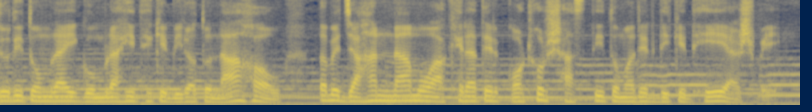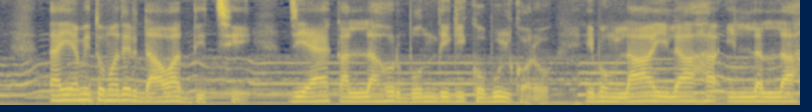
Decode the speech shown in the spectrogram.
যদি তোমরা এই গুমরাহি থেকে বিরত না হও, তবে জাহান্নাম ও আখেরাতের কঠোর শাস্তি তোমাদের দিকে ধেয়ে আসবে। তাই আমি তোমাদের দাওয়াত দিচ্ছি যে এক আল্লাহর বন্দিগি কবুল করো এবং লা ইলাহা ইল্লাল্লাহ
